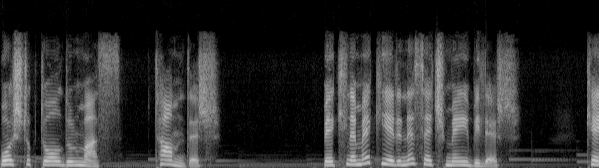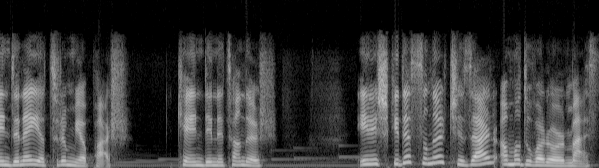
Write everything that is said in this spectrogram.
Boşluk doldurmaz, tamdır. Beklemek yerine seçmeyi bilir. Kendine yatırım yapar. Kendini tanır. İlişkide sınır çizer ama duvar örmez.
